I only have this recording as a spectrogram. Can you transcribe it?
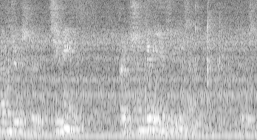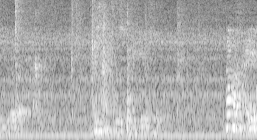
那么这个是疾病本身这个因素影响，这个是一个影响猝死的一个因素。那么还有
